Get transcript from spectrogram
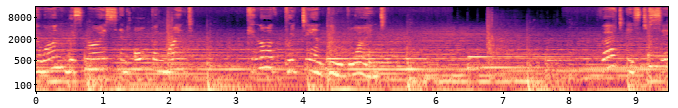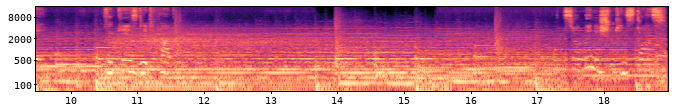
the one with eyes and open mind cannot pretend being blind. That is to say, the case did happen. So many shooting stars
